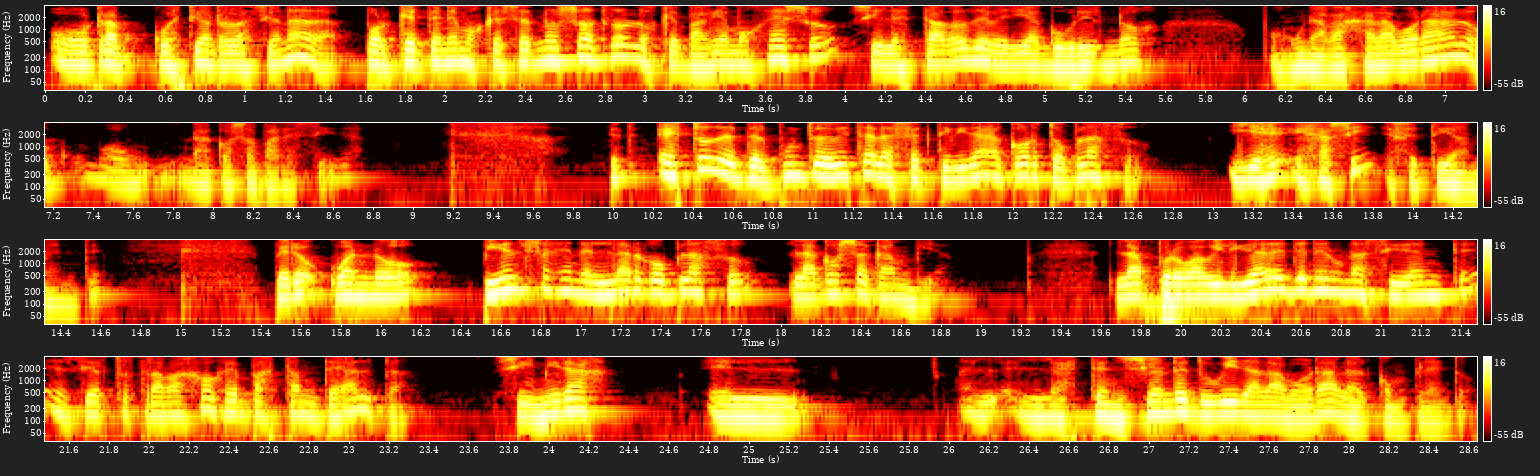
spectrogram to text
Otra cuestión relacionada, ¿por qué tenemos que ser nosotros los que paguemos eso si el Estado debería cubrirnos pues, una baja laboral o, una cosa parecida? Esto desde el punto de vista de la efectividad a corto plazo. Y es así, efectivamente. Pero cuando piensas en el largo plazo, la cosa cambia. La probabilidad de tener un accidente en ciertos trabajos es bastante alta. Si miras la extensión de tu vida laboral al completo,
